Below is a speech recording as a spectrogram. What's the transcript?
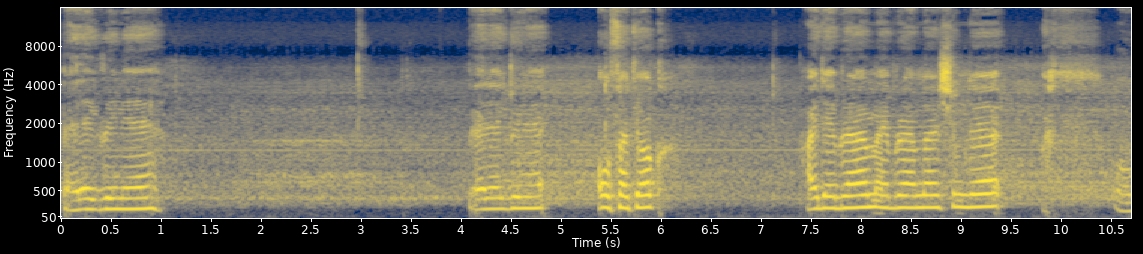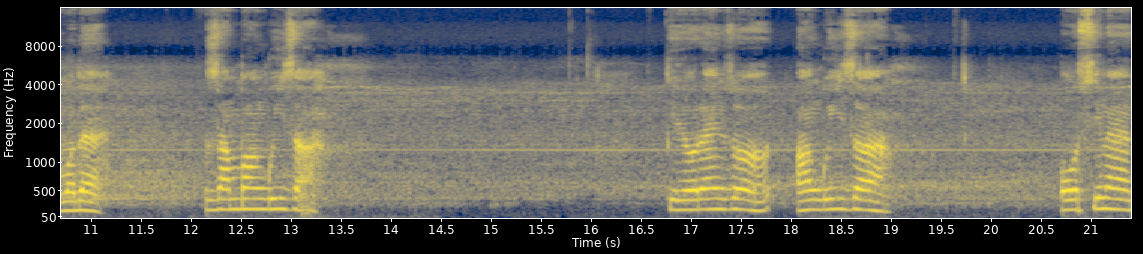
Pellegrini. Pellegrini. Olsak yok. Haydi Ebrahim. Ebrahim'den şimdi. Olmadı. Zambanguiza. Di Lorenzo. Anguissa. Osimen.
